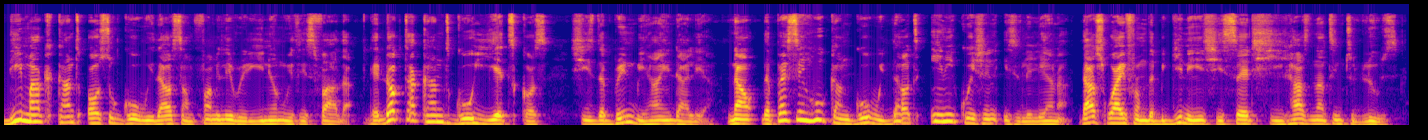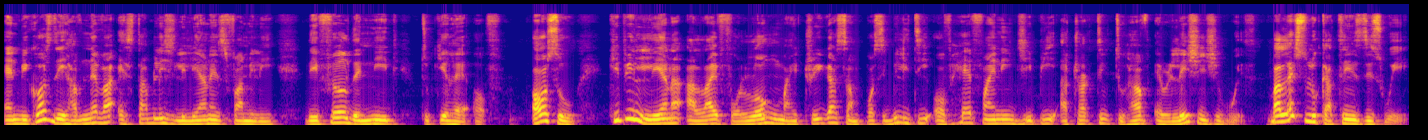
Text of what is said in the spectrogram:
D-Mac can't also go without some family reunion with his father. The doctor can't go yet because She's the brain behind Dahlia. Now, the person who can go without any question is Liliana. That's why from the beginning she said she has nothing to lose. And because they have never established Liliana's family, they feel the need to kill her off. Also, keeping Liliana alive for long might trigger some possibility of her finding JP attractive to have a relationship with. But let's look at things this way.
